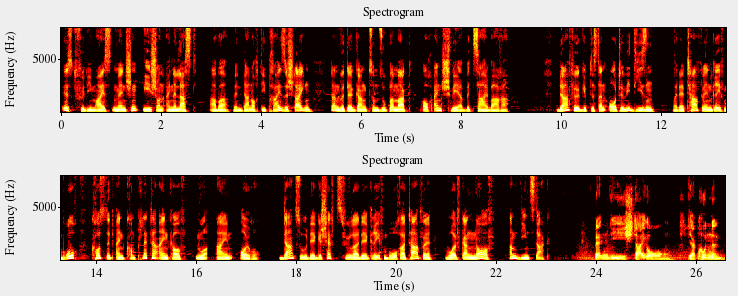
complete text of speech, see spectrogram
ist für die meisten Menschen eh schon eine Last. Aber wenn dann noch die Preise steigen, dann wird der Gang zum Supermarkt auch ein schwer bezahlbarer. Dafür gibt es dann Orte wie diesen. Bei der Tafel in Grevenbruch kostet ein kompletter Einkauf nur ein Euro. Dazu der Geschäftsführer der Grevenbrucher Tafel, Wolfgang Norf, am Dienstag. Wenn die Steigerung der Kunden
